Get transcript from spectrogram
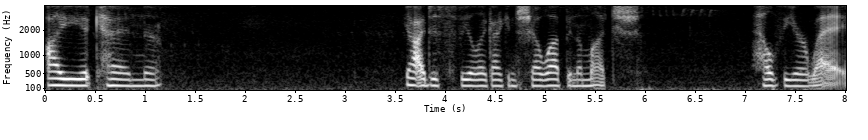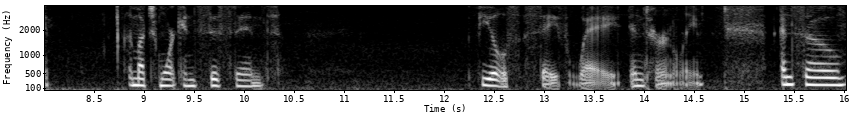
I can, yeah, I just feel like I can show up in a much healthier way, a much more consistent, feels safe way internally. And so,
